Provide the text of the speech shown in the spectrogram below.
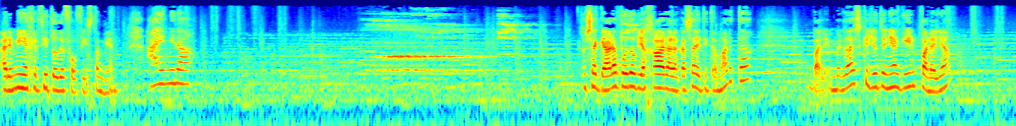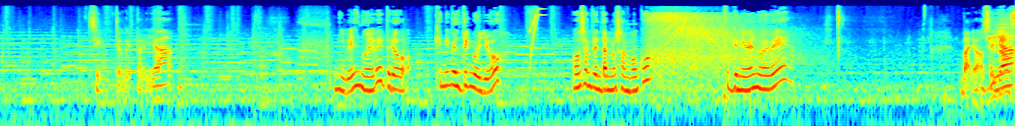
Haré mi ejército de fofis también. ¡Ay, mira! O sea que ahora puedo viajar a la casa de Tita Marta. Vale, en verdad es que yo tenía que ir para allá. Sí, tengo que ir para allá. Nivel 9, pero ¿Qué nivel tengo yo? Vamos a enfrentarnos al moco. Porque nivel 9... Vale, vamos allá.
